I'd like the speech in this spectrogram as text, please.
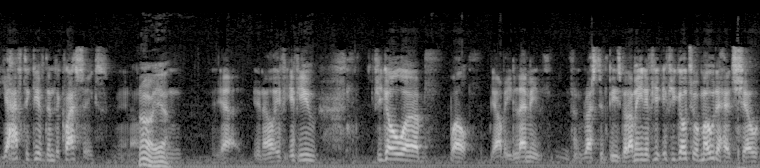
you have to give them the classics you know Oh, yeah. And, yeah you know if, if you if you go uh, well yeah I mean Lemmy rest in peace but I mean if you if you go to a Motorhead show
